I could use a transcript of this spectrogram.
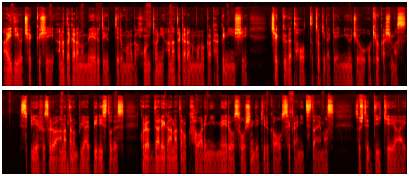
ID をチェックし、あなたからのメールと言っているものが本当にあなたからのものか確認し、チェックが通った時だけ入場を許可します。SPF、それはあなたの VIP リストです。これは誰があなたの代わりにメールを送信できるかを世界に伝えます。そして DKI、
